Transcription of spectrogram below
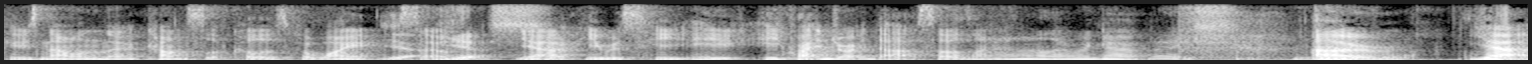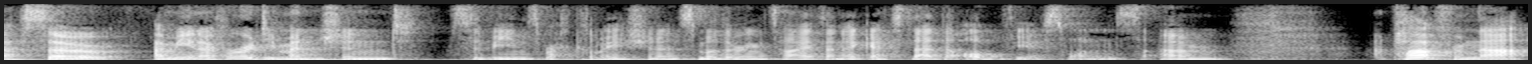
who's now on the Council of Colors for White. Yeah. So, Yes. Yeah, Yeah. he was he he he quite enjoyed that. So I was like, oh, there we go. Nice. Um, cool. yeah, so I mean, I've already mentioned Sevinne's Reclamation and Smothering Tithe, and I guess they're the obvious ones. Um, apart from that,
